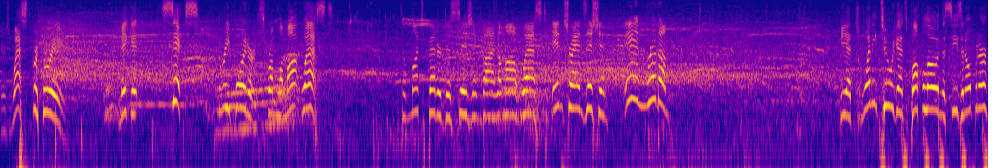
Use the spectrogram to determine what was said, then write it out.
Here's West for three. Make it six three pointers from Lamont West. It's a much better decision by Lamont West in transition, in rhythm. He had 22 against Buffalo in the season opener.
